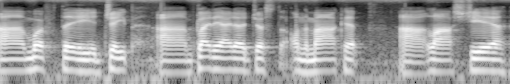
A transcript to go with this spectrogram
Um, with the Jeep um, Gladiator just on the market uh, last year,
